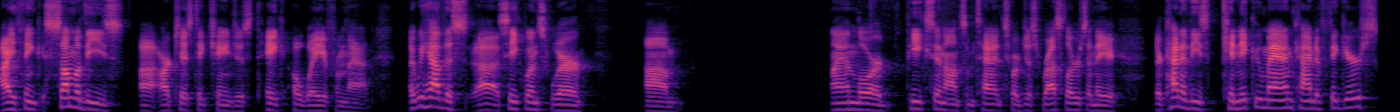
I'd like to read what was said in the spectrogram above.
I think some of these uh, artistic changes take away from that. Like we have this uh, sequence where um, landlord peeks in on some tenants who are just wrestlers, and they they're kind of these Kinnikuman kind of figures.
